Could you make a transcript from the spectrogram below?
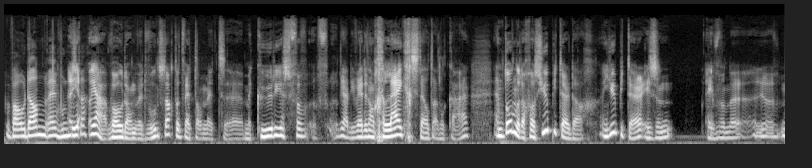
Wodan, eh, ja, woensdag. ja, Wodan werd woensdag. Dat werd dan met eh, Mercurius. ver- ja, die werden dan gelijkgesteld aan elkaar. En donderdag was Jupiterdag. En Jupiter is een, een van de eh,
